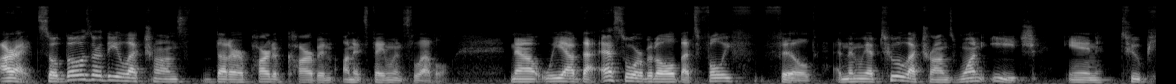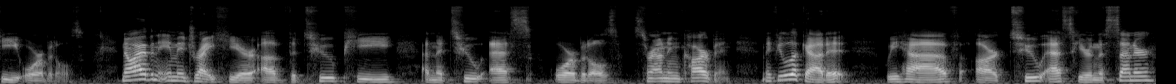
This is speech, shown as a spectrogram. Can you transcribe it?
All right, so those are the electrons that are a part of carbon on its valence level. Now we have that s orbital that's fully filled, and then we have two electrons, one each, in 2p orbitals. Now I have an image right here of the 2p and the 2s orbitals surrounding carbon. And if you look at it, we have our 2s here in the center,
